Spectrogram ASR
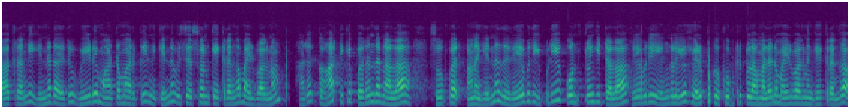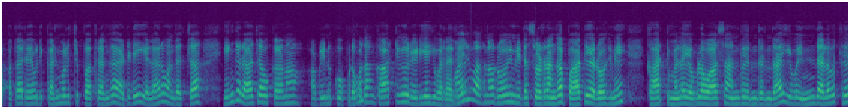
பார்க்குறாங்க. என்னடா இது? வீடே மாற்றமாக இருக்குது இன்னைக்கு என்ன விசேஷம்னு கேட்குறாங்க மயில் வாகனம் அட கார்த்திக்கு பிறந்த நாளா? சூப்பர். ஆனா என்னது? ரேவதி இப்படியே கொண்டு தூங்கிட்டாளா? ரேவதி எங்களையும் ஹெல்ப்புக்கு கூப்பிட்டுருக்கலாமல்லன்னு மயில் வாகனம் கேட்குறாங்க அப்பதான் ரேவதி கண் முழிச்சு பார்க்குறாங்க அடடே எல்லாரும் வந்தாச்சா? எங்க ராஜாவை காணோம் அப்படின்னு கூப்பிடவும் தான் கார்த்தியும் ரெடியாகி வர்றாரு. மயில் வாகனம் ரோஹிணிகிட்ட சொல்றாங்க. பாத்தியா ரோஹிணி? கார்த்தி மேல எவ்வளவு வாசம் அன்பு இருந்திருந்தா இவ இந்த அளவுக்கு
